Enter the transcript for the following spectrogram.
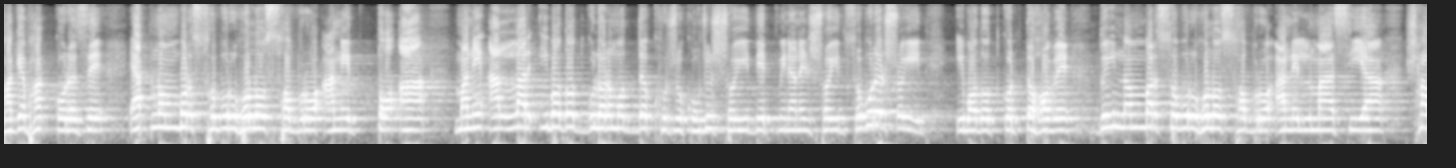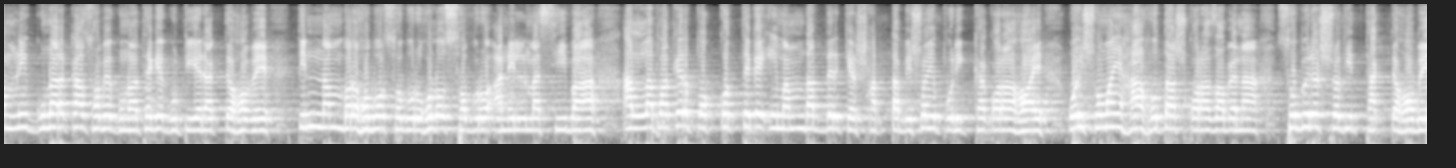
ভাগে ভাগ করেছে। এক নম্বর সবুর হলো সবর আনিত আ মানে আল্লাহর ইবাদতগুলোর মধ্যে খুশু খুশু শহীদ মিনানের শহীদ, সবুরের শহীদ ইবাদত করতে হবে। দুই নম্বর সবুর হলো সবর আনিল মাসিয়া। সামনে গুনার কাজ হবে গুণা থেকে গুটিয়ে রাখতে হবে। তিন নম্বর হব সবুর হলো সবর আনিল মাসিবা। আল্লাহ পাকের পক্ষ থেকে ইমানদারদেরকে সাতটা বিষয়ে পরীক্ষা করা হয়। ওই সময় হা হতাশ করা যাবে না, সবুরের সহিত থাকতে হবে।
